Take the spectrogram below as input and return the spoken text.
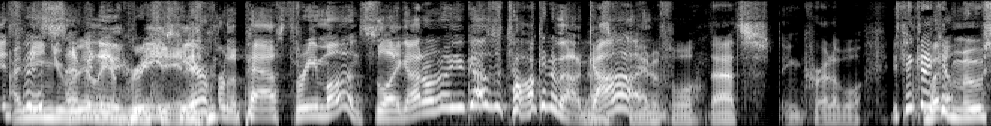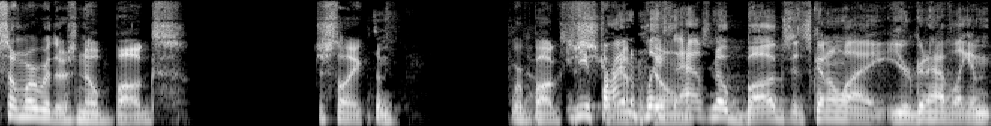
It's I been mean, you 70 really degrees appreciate here it. for the past three months. Like I don't know, what you guys are talking about. That's God, beautiful. That's incredible. You think I But, could uh, move somewhere where there's no bugs? Just like Some- where No. bugs. if you find a place don't- that has no bugs, it's gonna like you're gonna have like a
